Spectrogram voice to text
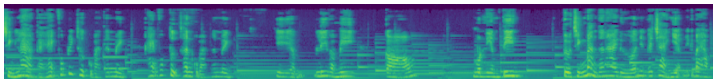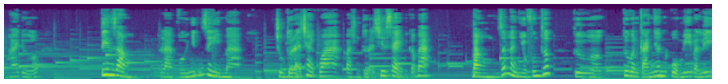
chính là cái hạnh phúc đích thực của bản thân mình cái hạnh phúc tự thân của bản thân mình. Thì um, Ly và Mi có một niềm tin từ chính bản thân hai đứa những cái trải nghiệm những cái bài học của hai đứa tin rằng là với những gì mà chúng tôi đã trải qua và chúng tôi đã chia sẻ với các bạn bằng rất là nhiều phương thức, từ uh, tư vấn cá nhân của Mi và Ly,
